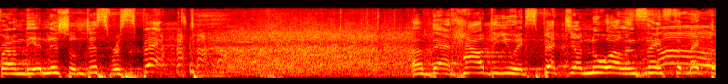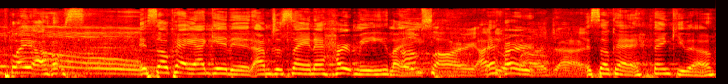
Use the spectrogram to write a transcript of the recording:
from the initial disrespect of that. How do you expect your New Orleans Saints to make the playoffs? It's okay, I get it. I'm just saying that hurt me. Like I'm sorry. I do hurt. apologize. It's okay. Thank you though.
